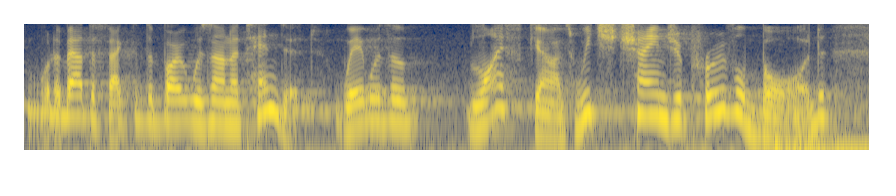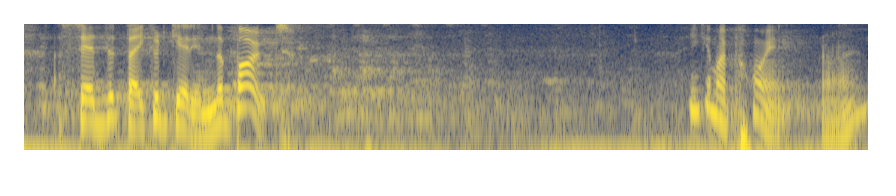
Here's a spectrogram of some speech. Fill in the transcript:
What about the fact that the boat was unattended? Where were the lifeguards? Which change approval board said that they could get in the boat? You get my point, right?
